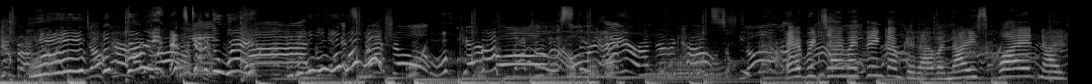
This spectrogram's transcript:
Get back. Ah, Don't hurt Froggy, it's getting away. It's special! Careful! Over there, under the couch! No, no, Every time I think I'm gonna have a nice, quiet night.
